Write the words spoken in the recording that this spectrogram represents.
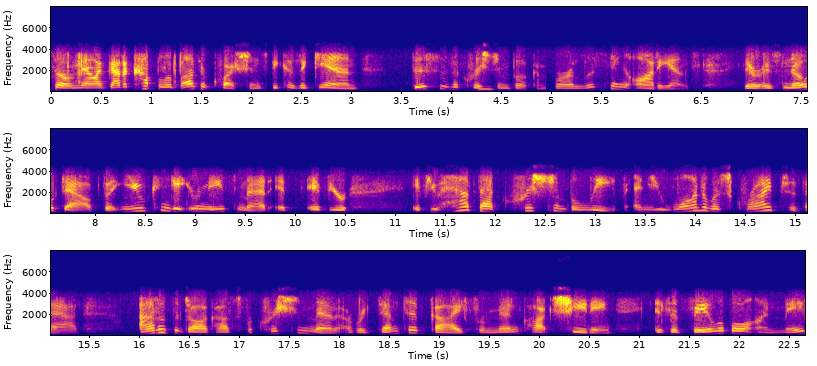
so now I've got a couple of other questions because, again, this is a Christian book, and for our listening audience, there is no doubt that you can get your needs met if if you're if you have that Christian belief and you want to ascribe to that. Out of the Doghouse for Christian Men, a redemptive guide for men caught cheating, is available on May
